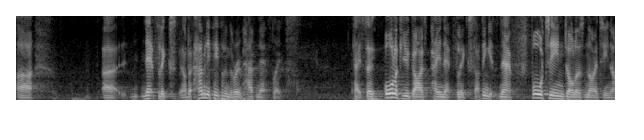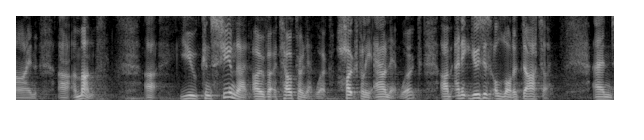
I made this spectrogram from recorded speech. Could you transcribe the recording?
uh, uh, Netflix, how many people in the room have Netflix? Okay, so all of you guys pay Netflix. I think it's now $14.99 uh, a month. Uh, you consume that over a telco network, hopefully our network, um, and it uses a lot of data. And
